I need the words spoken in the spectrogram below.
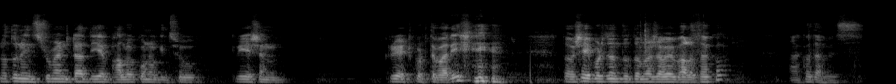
নতুন ইনস্ট্রুমেন্টটা দিয়ে ভালো কোনো কিছু ক্রিয়েশন ক্রিয়েট করতে পারি। তো সেই পর্যন্ত তোমরা সবাই ভালো থাকো। খোদা হাফেজ।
